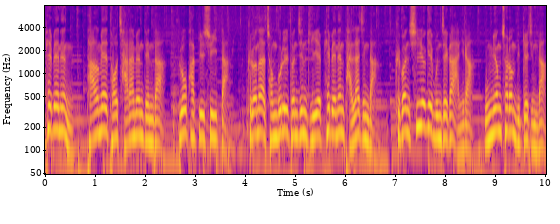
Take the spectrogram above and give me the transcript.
패배는 다음에 더 잘하면 된다로 바뀔 수 있다. 그러나 전부를 던진 뒤에 패배는 달라진다. 그건 실력의 문제가 아니라 운명처럼 느껴진다.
